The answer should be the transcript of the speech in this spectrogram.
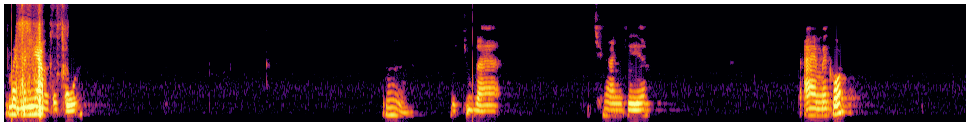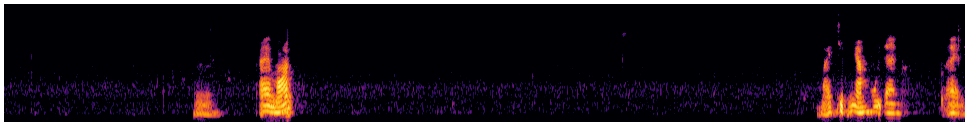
mình mình nhầm cái cuốn. Ừ. chú là chân anh kia. Ai mới cốt ừ hai món mày chục nhầm mũi đàn. Này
